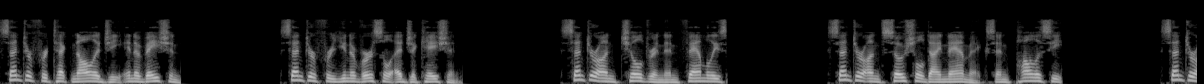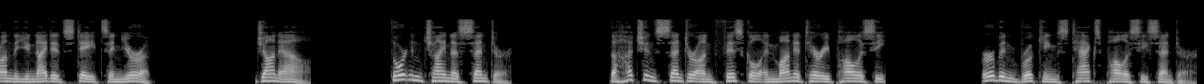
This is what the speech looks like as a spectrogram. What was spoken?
Center for Technology Innovation Center for Universal Education. Center on Children and Families. Center on Social Dynamics and Policy. Center on the United States and Europe. John L. Thornton China Center. The Hutchins Center on Fiscal and Monetary Policy. Urban Brookings Tax Policy Center.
